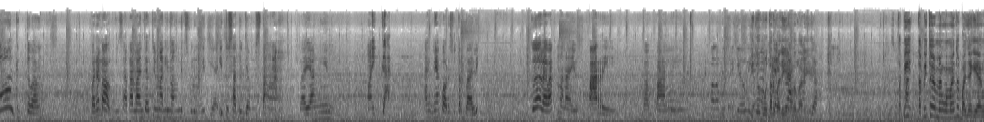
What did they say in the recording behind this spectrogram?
tol gitu bang. Padahal kalau misalkan lancar cuma 5 menit 10 menit ya itu satu jam setengah. Bayangin, my god. Akhirnya aku harus putar balik ke lewat mana yuk? Pare, ke Pare. Malah muter jauh ya. Itu muter berarti ya kalau Pare ya? Tapi tapi itu emang kemarin tuh banyak yang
